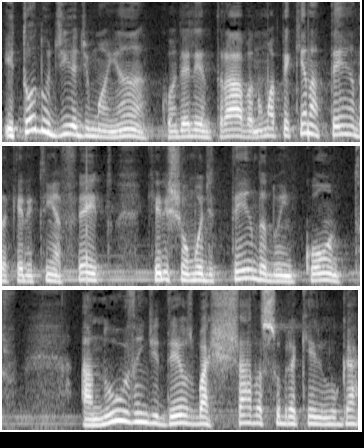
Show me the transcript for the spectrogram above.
E todo dia de manhã, quando ele entrava numa pequena tenda que ele tinha feito, que ele chamou de tenda do encontro, a nuvem de Deus baixava sobre aquele lugar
